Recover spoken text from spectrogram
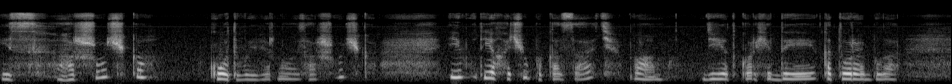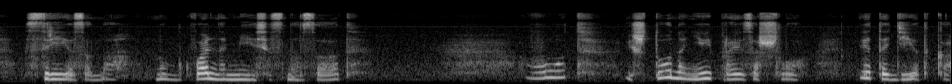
из горшочка, кот вывернул из горшочка. И вот я хочу показать вам детку орхидеи, которая была срезана ну, буквально месяц назад. Вот и что на ней произошло. Эта детка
